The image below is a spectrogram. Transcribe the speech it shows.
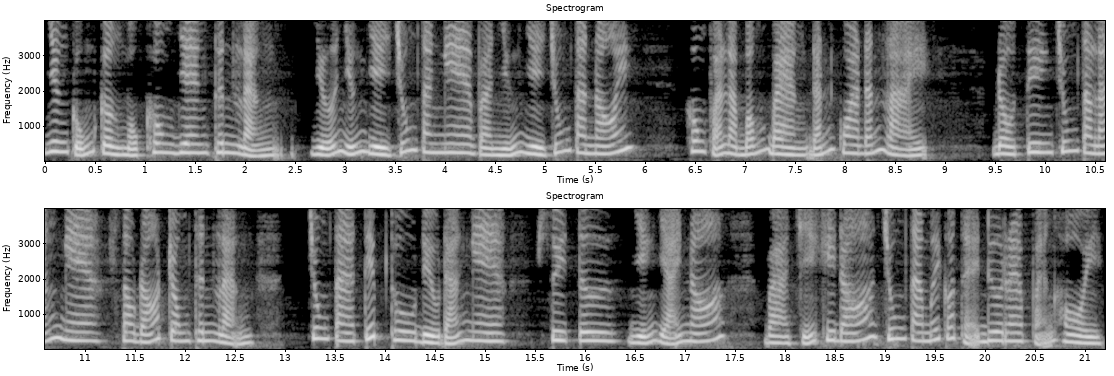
Nhưng cũng cần một không gian thinh lặng giữa những gì chúng ta nghe và những gì chúng ta nói. Không phải là bóng bàn đánh qua đánh lại. Đầu tiên chúng ta lắng nghe, sau đó trong thinh lặng, chúng ta tiếp thu điều đã nghe, suy tư, diễn giải nó và chỉ khi đó chúng ta mới có thể đưa ra phản hồi.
